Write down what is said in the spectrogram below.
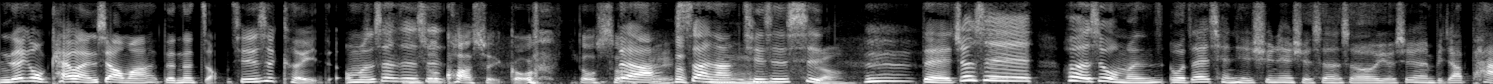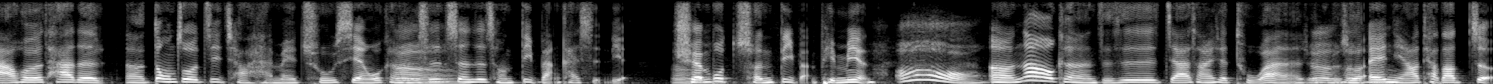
你在跟我开玩笑吗？的那种，其实是可以的。我们甚至是跨水沟 都算，对啊，算啊，其实是，对，就是或者是我们我在前期训练学生的时候，有些人比较怕，或者他的呃动作技巧还没出现，我可能是甚至从地板开始练，全部纯地板平面哦，嗯，那我可能只是加上一些图案，就比如说，哎，你要跳到这。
